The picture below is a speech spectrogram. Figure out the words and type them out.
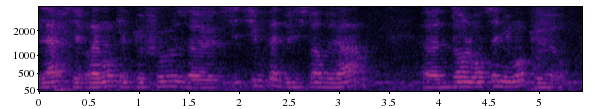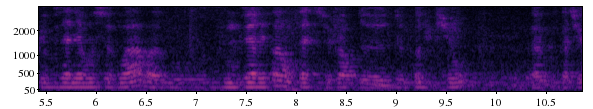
là c'est vraiment quelque chose, si, si vous faites de l'histoire de l'art, dans l'enseignement que, que vous allez recevoir, vous, vous ne verrez pas en fait ce genre de, production euh, parce que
